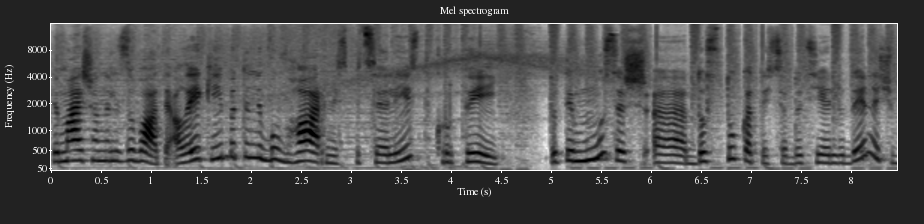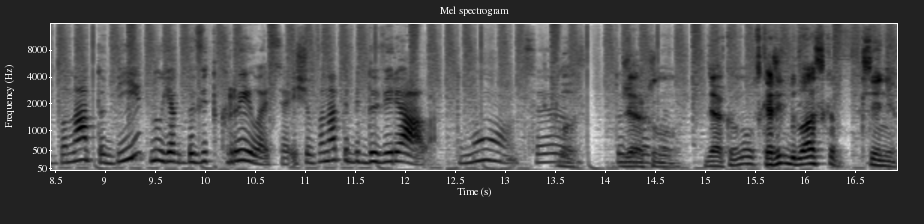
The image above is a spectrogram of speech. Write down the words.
ти маєш аналізувати. Але який би ти не був гарний спеціаліст, крутий. То ти мусиш е, достукатися до цієї людини, щоб вона тобі ну якби відкрилася і щоб вона тобі довіряла. Тому це. Дуже важливо. Дякую. Ну, скажіть, будь ласка, Ксенія,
